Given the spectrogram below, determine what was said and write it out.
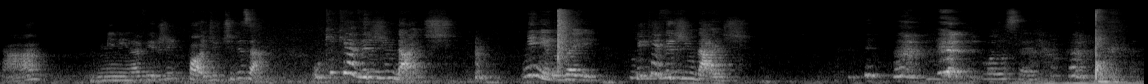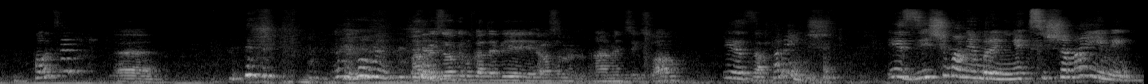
tá? Menina virgem pode utilizar. O que, que é a virgindade? Meninos aí, o que, que é virgindade? Mano, sério. Fala sério. É. Uma pessoa que nunca teve relacionamento sexual? Exatamente. Existe uma membraninha que se chama ímen,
